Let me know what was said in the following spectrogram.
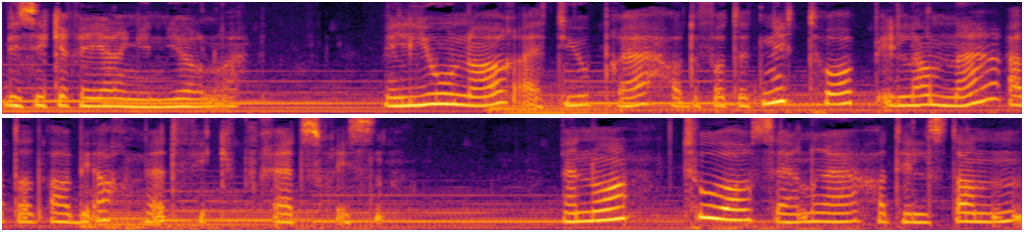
hvis ikke regjeringen gjør noe. Millioner av etiopere hadde fått et nytt håp i landet etter at Abiy Ahmed fikk fredsprisen. Men nå, to år senere, har tilstanden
